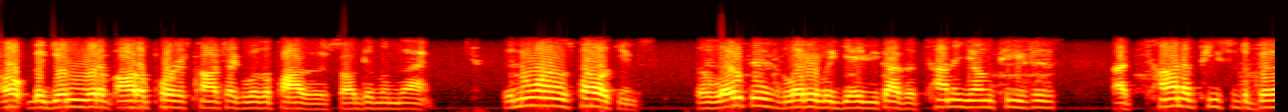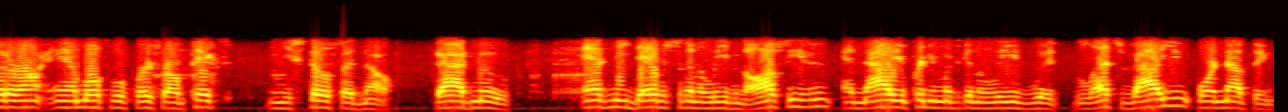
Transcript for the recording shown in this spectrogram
Oh, but getting rid of Otto Porter's contract was a positive, so I'll give them that. The New Orleans Pelicans. The Lakers literally gave you guys a ton of young pieces, a ton of pieces to build around, and multiple first-round picks, and you still said no. Bad move. Anthony Davis is going to leave in the offseason, and now you're pretty much going to leave with less value or nothing.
